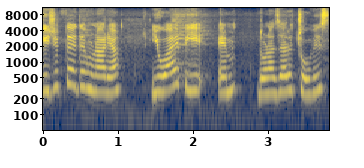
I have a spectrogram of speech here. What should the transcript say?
इजिप्त येथे होणाऱ्या यू आय पी एम दोन हजार चोवीस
